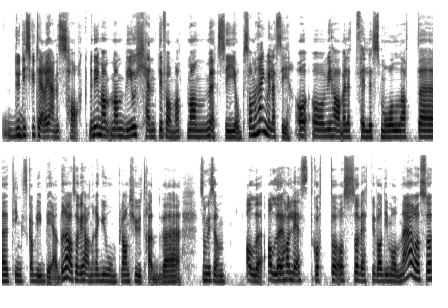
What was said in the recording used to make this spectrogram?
du diskuterer gjerne sak med dem. Man, man, blir jo kjent i form av at man møtes i jobbsammenheng, vil jeg si. Og, og vi har vel et felles mål at uh, ting skal bli bedre. Altså vi har en regionplan 2030 som liksom alle, alle, har lest godt, og, og så vet vi hva de målene er, og så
